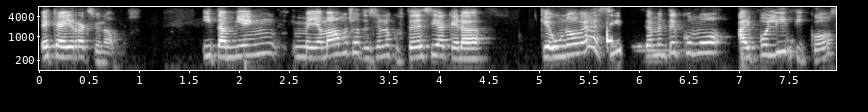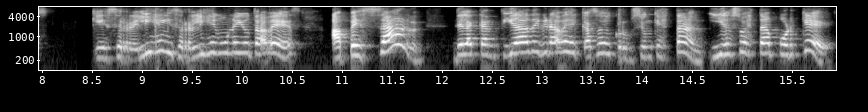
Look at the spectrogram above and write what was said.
es que ahí reaccionamos. Y también me llamaba mucho atención lo que usted decía, que era que uno ve así, precisamente cómo hay políticos que se religen y se religen una y otra vez, a pesar de la cantidad de graves casos de corrupción que están. Y eso está por qué.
